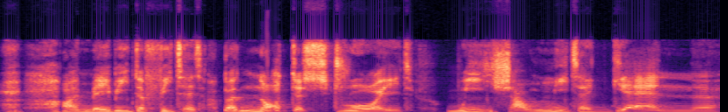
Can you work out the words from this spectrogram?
I may be defeated, but not destroyed. We shall meet again.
